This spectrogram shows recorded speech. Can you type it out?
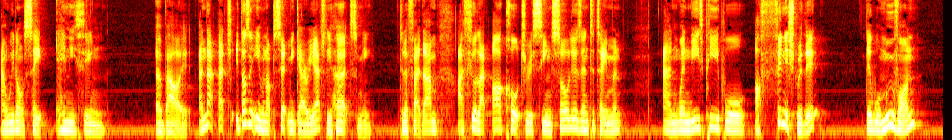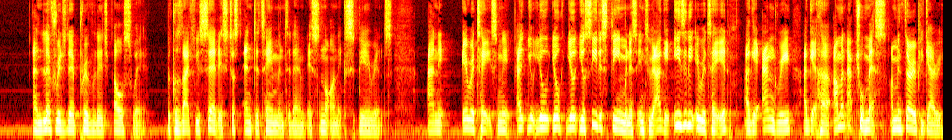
and we don't say anything about it. And that actually it doesn't even upset me gary. It actually hurts me to the fact that I'm, i feel like our culture is seen solely as entertainment and when these people are finished with it, they will move on and leverage their privilege elsewhere. Because, like you said, it's just entertainment to them. It's not an experience, and it irritates me. Uh, You you you you you'll see this theme in this interview. I get easily irritated. I get angry. I get hurt. I'm an actual mess. I'm in therapy, Gary.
